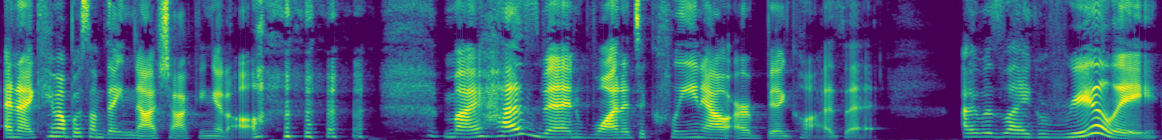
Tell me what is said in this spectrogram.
and I came up with something not shocking at all. My husband wanted to clean out our big closet. I was like, really?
